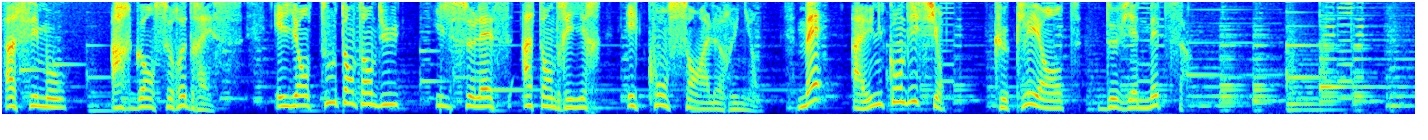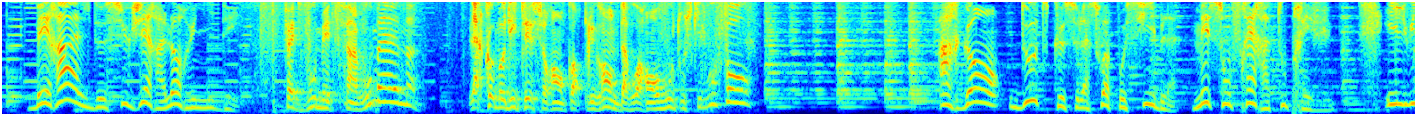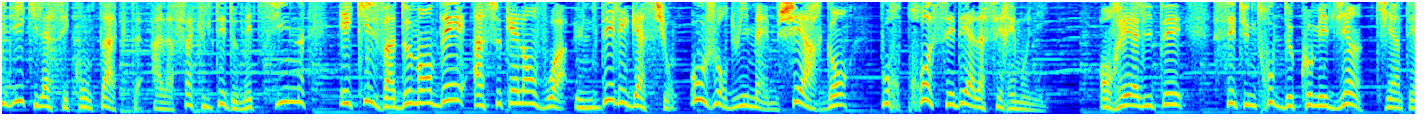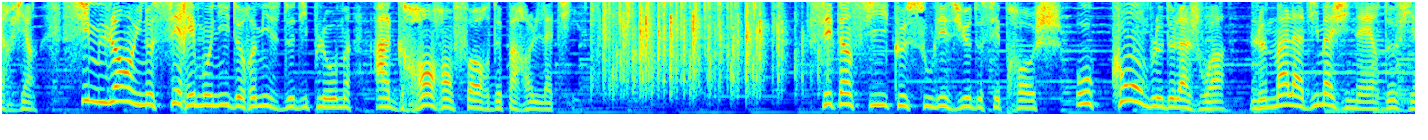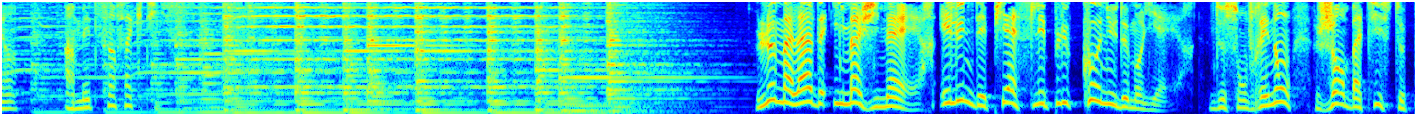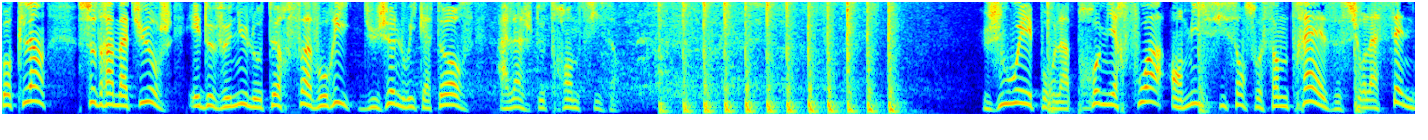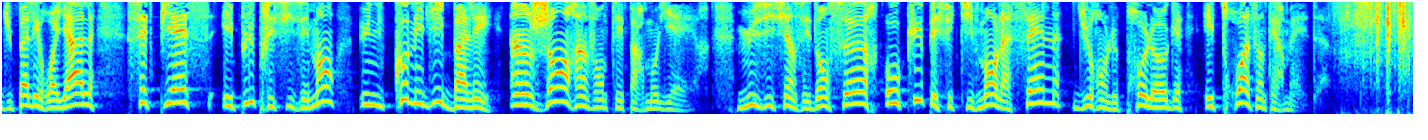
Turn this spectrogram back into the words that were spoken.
À ces mots, Argan se redresse. Ayant tout entendu, il se laisse attendrir et consent à leur union. Mais à une condition, que Cléante devienne médecin. Béralde suggère alors une idée. Faites-vous médecin vous-même. La commodité sera encore plus grande d'avoir en vous tout ce qu'il vous faut. Argan doute que cela soit possible, mais son frère a tout prévu. Il lui dit qu'il a ses contacts à la faculté de médecine et qu'il va demander à ce qu'elle envoie une délégation aujourd'hui même chez Argan pour procéder à la cérémonie. En réalité, c'est une troupe de comédiens qui intervient, simulant une cérémonie de remise de diplôme à grand renfort de paroles latines. C'est ainsi que sous les yeux de ses proches, au comble de la joie, le malade imaginaire devient un médecin factice. Le malade imaginaire est l'une des pièces les plus connues de Molière. De son vrai nom, Jean-Baptiste Poquelin, ce dramaturge est devenu l'auteur favori du jeune Louis XIV à l'âge de 36 ans. Joué pour la première fois en 1673 sur la scène du Palais Royal, cette pièce est plus précisément une comédie-ballet, un genre inventé par Molière musiciens et danseurs occupent effectivement la scène durant le prologue et trois intermèdes.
